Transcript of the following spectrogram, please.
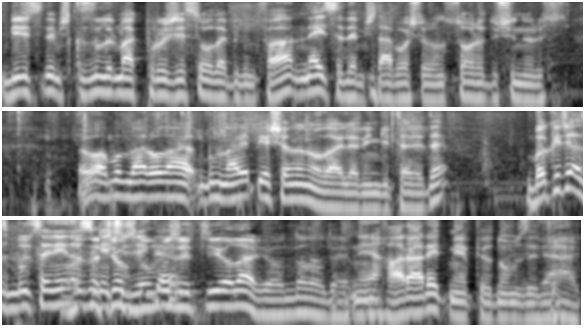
Birisi demiş Kızılırmak projesi olabilir falan. Neyse demişler boş onu sonra düşünürüz. Ama bunlar, onlar, bunlar hep yaşanan olaylar İngiltere'de. Bakacağız bu seneyi nasıl Orada çok domuz eti yiyorlar ya ondan oluyor. Ne hararet mi yapıyor domuz eti? Yani.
